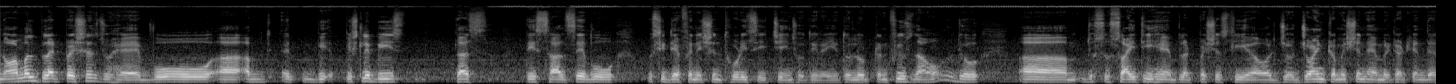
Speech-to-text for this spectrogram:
نارمل بلڈ پریشر جو ہے وہ اب پچھلے بیس، دس تیس سال سے وہ اس کی ڈیفینیشن تھوڑی سی چینج ہوتی رہی ہے۔ تو لوگ کنفیوز نہ ہوں، جو جو سوسائٹی ہیں بلڈ پریشرس کی ہے اور جو جوائنٹ کمیشن ہے امریکہ کے اندر،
